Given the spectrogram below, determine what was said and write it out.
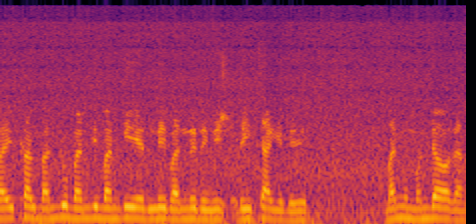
ಬೈಕಲ್ಲಿ ಬಂದು ಬಂದು ಬಂದು ಎಲ್ಲಿ ಬಂದಿದ್ದೀವಿ? ರೀಚ್ ಆಗಿದ್ದೀವಿ. ಬನ್ನಿ ಮುಂದೆ ಹೋಗೋಣ.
